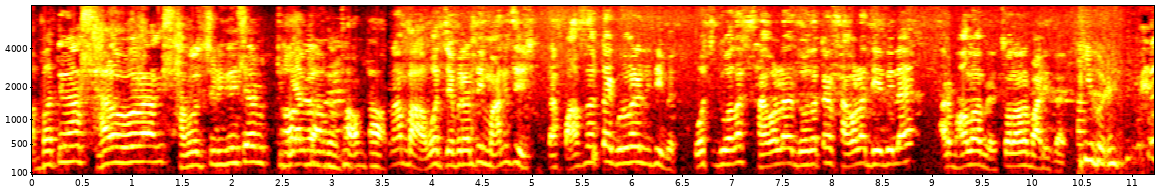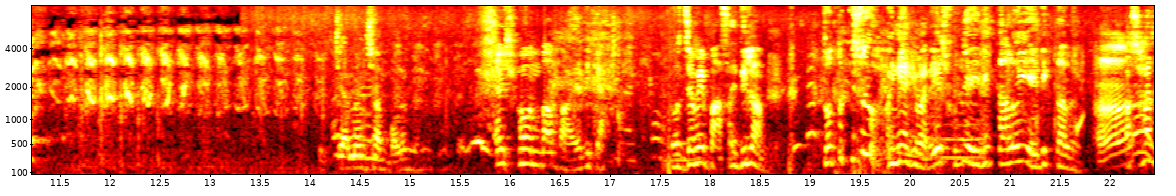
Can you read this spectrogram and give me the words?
আব্বা তুমি আমার ছাড়ো আমি ছাগল চুরি দিয়েছি আর না বা ও যে বেরান তুই মানেছিস তা পাঁচ হাজার টাকা গুরু দিতে হবে। ও দু হাজার ছাগলটা দু হাজার টাকা ছাগলটা দিয়ে দিলে আর ভালো হবে। চল আমার বাড়ি যাই। চেয়ারম্যান সাহেব বলেন। এই শোন বাবা এদিকে আয়। তোর যে আমি বাসাই দিলাম তোর তো কিছু হয়নি একেবারে। এ শুধু এইদিক কালোই এইদিক কালো। আর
